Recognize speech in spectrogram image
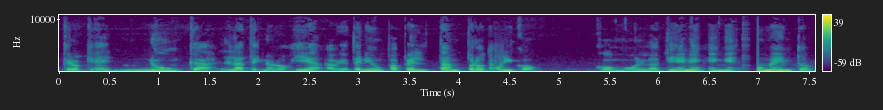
creo que nunca la tecnología había tenido un papel tan protagónico como lo tiene en este momento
